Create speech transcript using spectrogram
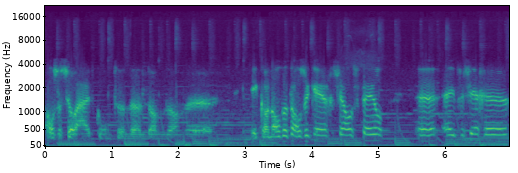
als het zo uitkomt, dan... dan, dan uh, ik kan altijd als ik ergens zelf speel, uh, even zeggen,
